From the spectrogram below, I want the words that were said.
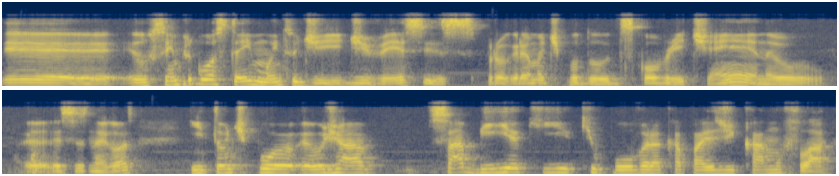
é, eu sempre gostei muito de, de ver esses programas tipo do Discovery Channel, é, esses negócios. Então, tipo, eu já sabia que, que o povo era capaz de camuflar.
